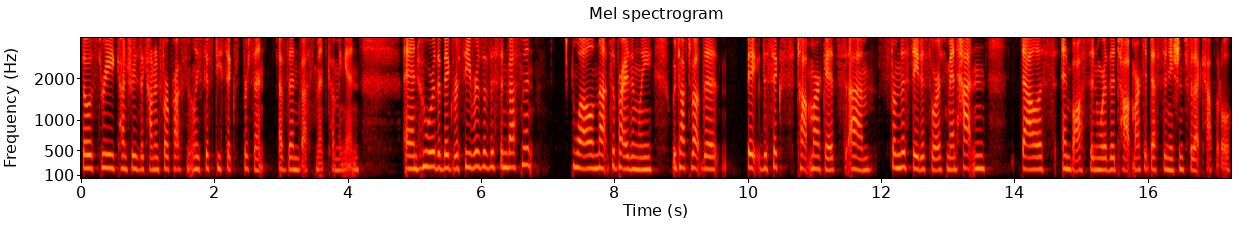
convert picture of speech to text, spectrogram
Those three countries accounted for approximately 56% of the investment coming in. And who were the big receivers of this investment? Well, not surprisingly, we talked about the the six top markets. Um, from this data source, Manhattan, Dallas, and Boston were the top market destinations for that capital.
